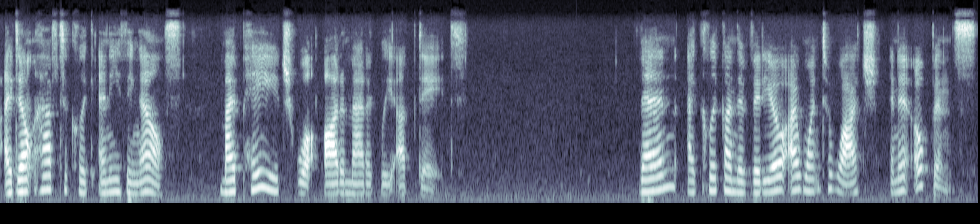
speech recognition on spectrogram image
I don't have to click anything else. My page will automatically update. Then I click on the video I want to watch and it opens.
